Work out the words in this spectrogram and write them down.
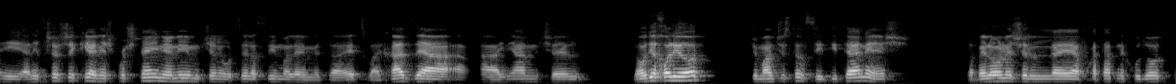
אה, אני חושב שכן, יש פה שני עניינים שאני רוצה לשים עליהם את האצבע, אחד זה העניין של, מאוד יכול להיות שמנצ'סטר סיטי תיענש, תקבל עונש של אה, הפחתת נקודות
